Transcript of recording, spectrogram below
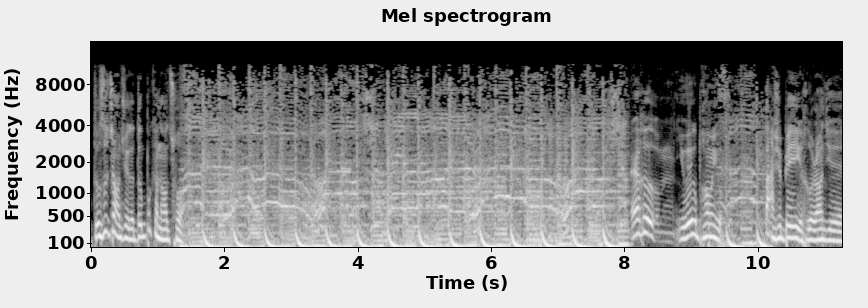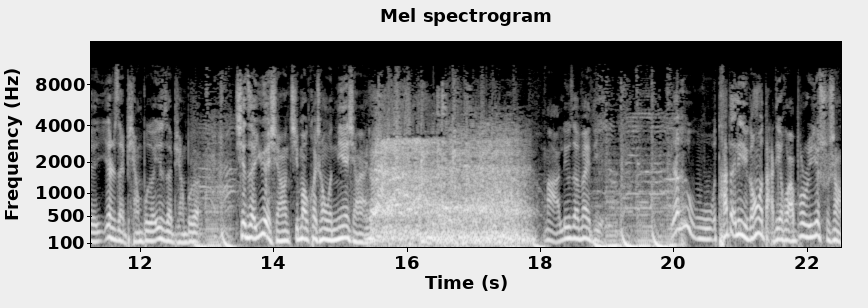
都是正确的，都不可能错。然后有一个朋友，大学毕业以后，然后就一直在拼搏，一直在拼搏，现在月薪起码快成我年薪呀！妈留在外地，然后我他在里给我打电话，不如一说上，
